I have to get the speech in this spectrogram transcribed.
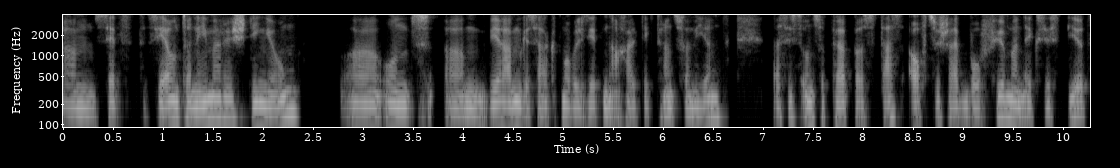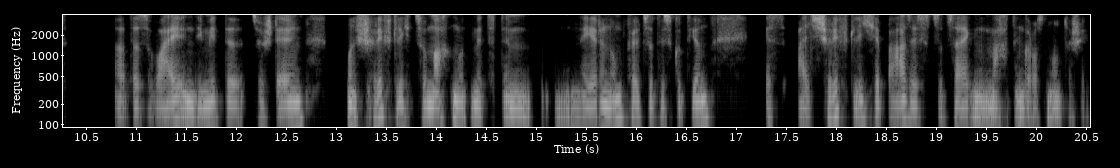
ähm, setzt sehr unternehmerisch Dinge um. Äh, und ähm, wir haben gesagt, Mobilität nachhaltig transformieren. Das ist unser Purpose, das aufzuschreiben, wofür man existiert, äh, das Why in die Mitte zu stellen und schriftlich zu machen und mit dem näheren Umfeld zu diskutieren. Es als schriftliche Basis zu zeigen, macht einen großen Unterschied.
